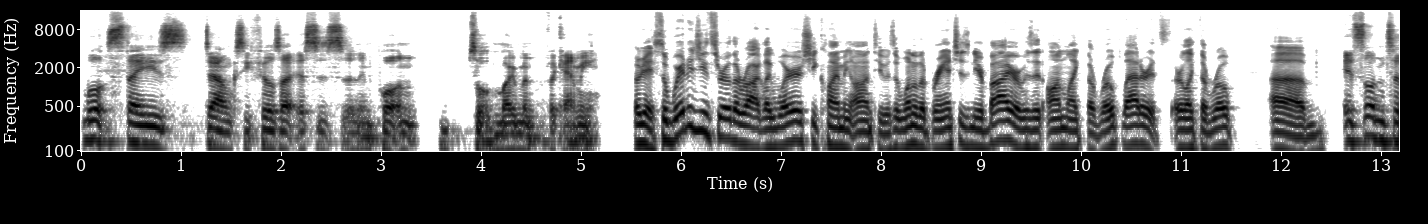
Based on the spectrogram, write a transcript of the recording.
Mort stays down because he feels like this is an important sort of moment for Cammy. Okay, so where did you throw the rock? Like, where is she climbing onto? Is it one of the branches nearby, or was it on like the rope ladder? It's or like the rope, um, It's onto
